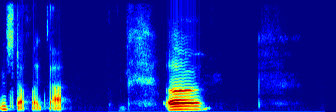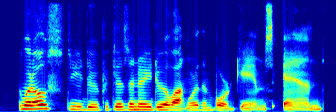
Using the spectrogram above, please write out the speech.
and stuff like that. Uh, what else do you do? Because I know you do a lot more than board games and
